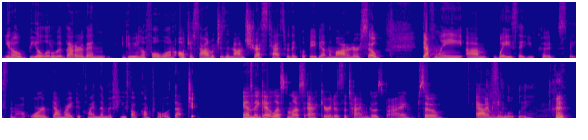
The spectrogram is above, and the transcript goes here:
you know, be a little bit better than doing a full blown ultrasound, which is a non stress test where they put baby on the monitor. So definitely um, ways that you could space them out or downright decline them if you felt comfortable with that too. And they get less and less accurate as the time goes by. So, absolutely. I, mean,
